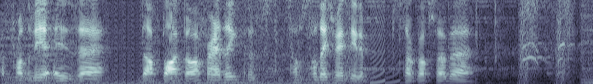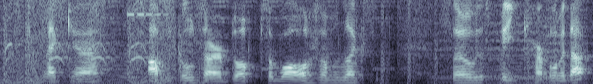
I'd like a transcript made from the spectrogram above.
in front of you is uh not blocked off or anything because some sometimes we need to suck up some uh like uh obstacles or blow up some walls or something like. So just be careful with that.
